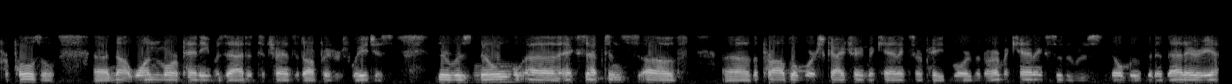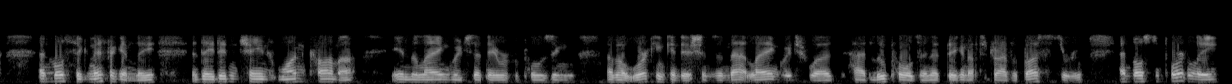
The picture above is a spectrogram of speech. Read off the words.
proposal, uh, not one more penny was added to transit operators' wages. There was no uh, acceptance of uh, the problem where SkyTrain mechanics are paid more than our mechanics, so there was no movement in that area. And most significantly, they didn't change one comma in the language that they were proposing about working conditions, and that language was had loopholes in it big enough to drive a bus through. And most importantly,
